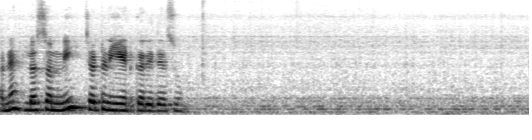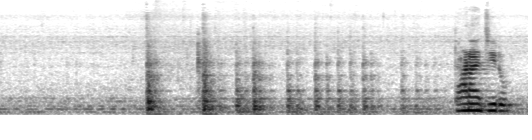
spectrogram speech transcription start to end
અને લસણની ચટણી એડ કરી દેશું. ધાણા જીરું.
